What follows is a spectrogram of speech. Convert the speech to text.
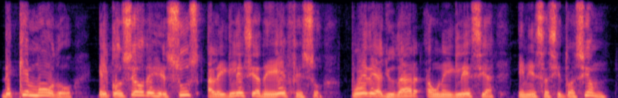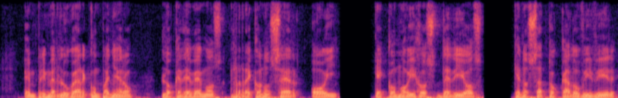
¿De qué modo el consejo de Jesús a la iglesia de Éfeso puede ayudar a una iglesia en esa situación? En primer lugar, compañero, lo que debemos reconocer hoy que como hijos de Dios que nos ha tocado vivir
